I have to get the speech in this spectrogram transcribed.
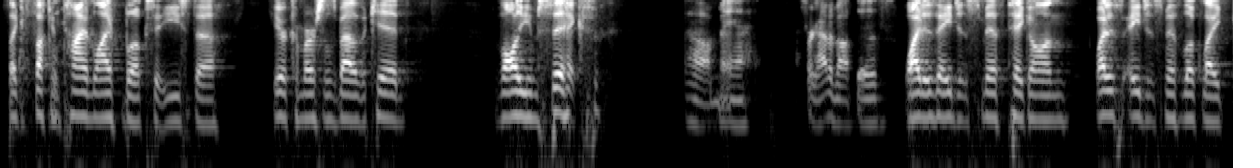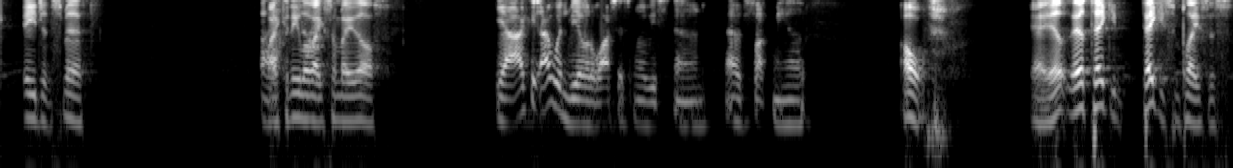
It's like the fucking Time Life books that you used to hear commercials about as a kid. Volume six. Oh man, I forgot about this. Why does Agent Smith take on? Why does Agent Smith look like Agent Smith? Why Oh, couldn't he look like somebody else? Yeah, I could, I wouldn't be able to watch this movie stoned. That would fuck me up. Oh, yeah, it'll, it'll take you take you some places.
